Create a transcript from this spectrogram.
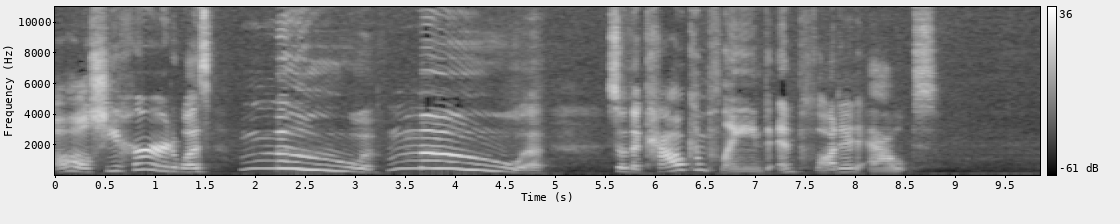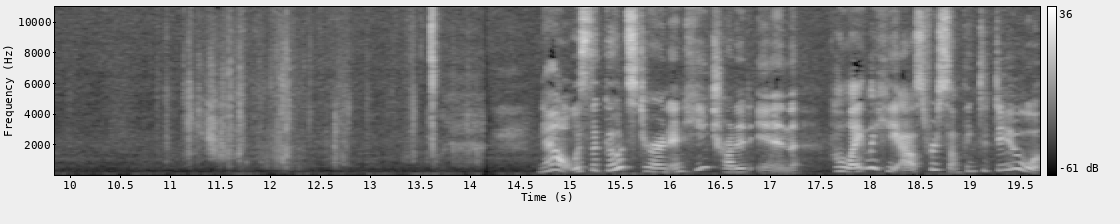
All she heard was moo, moo. So the cow complained and plodded out. Now it was the goat's turn and he trotted in. Politely he asked for something to do,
